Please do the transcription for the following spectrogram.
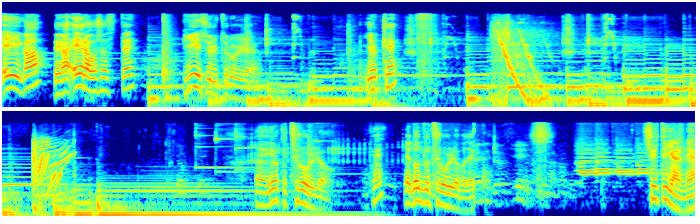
A가 내가 A라고 쳤을 때 B의 줄을 들어 올려요. 이렇게? 야, 이렇게 들어 올려. 오케이? 야, 너도 들어 올려봐 내 거. 실뜨기 할래요?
